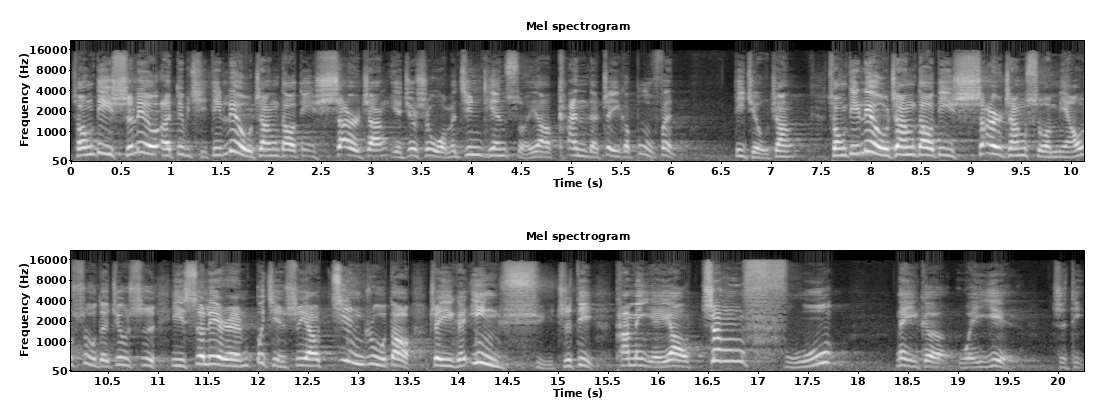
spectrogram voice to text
从第十六呃，对不起，第六章到第十二章，也就是我们今天所要看的这个部分。第九章，从第六章到第十二章所描述的，就是以色列人不仅是要进入到这一个应许之地，他们也要征服那个为业之地。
